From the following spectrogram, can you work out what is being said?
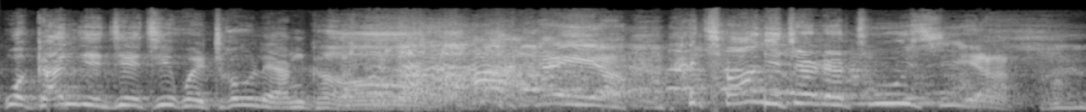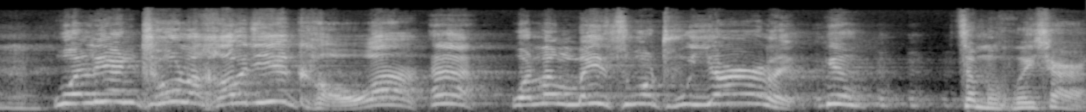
我赶紧借机会抽两口。哎呀，瞧你这点出息呀！我连抽了好几口啊，嗯，我愣没嘬出烟来。哟，怎么回事啊？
